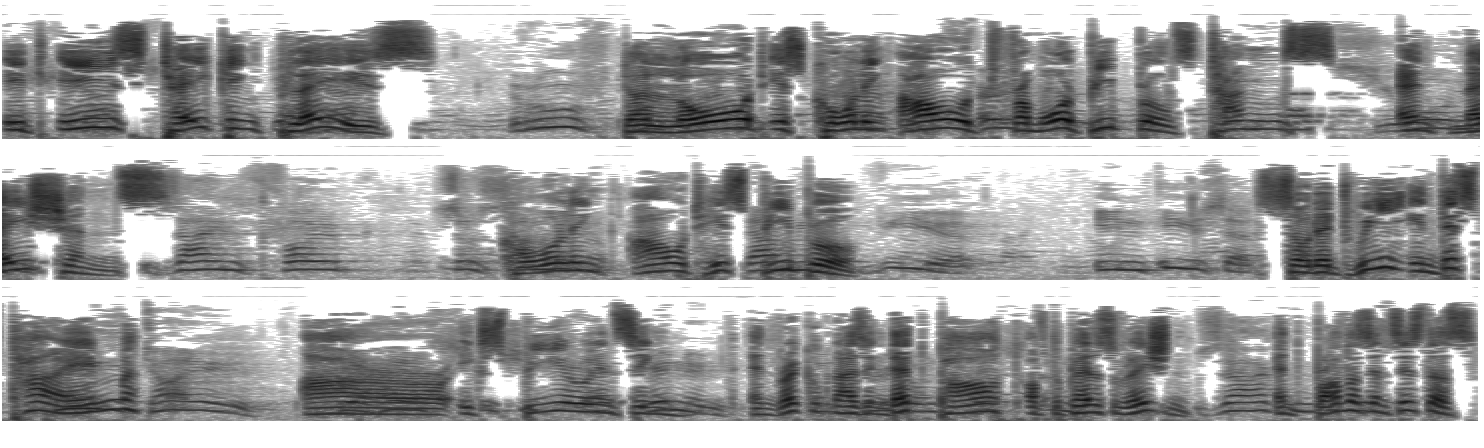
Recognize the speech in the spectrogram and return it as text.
It is taking place. The Lord is calling out from all peoples, tongues, and nations calling out His people so that we in this time are experiencing and recognizing that part of the plan of salvation. And brothers and sisters,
